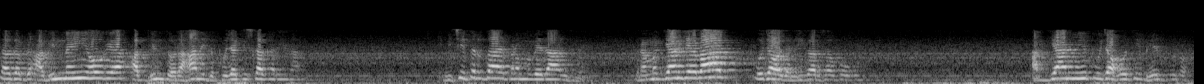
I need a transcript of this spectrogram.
तब जब अभिन्न नहीं हो गया, अभिन्न तो रहा नहीं तो पूजा किसका करेगा? विचित्रता है ब्रह्म वेदांत में। ब्रह्म ज्ञान के बाद पूजा वूजा नहीं कर सकोगे। अज्ञान में ही पूजा होती भेदपूर्वक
